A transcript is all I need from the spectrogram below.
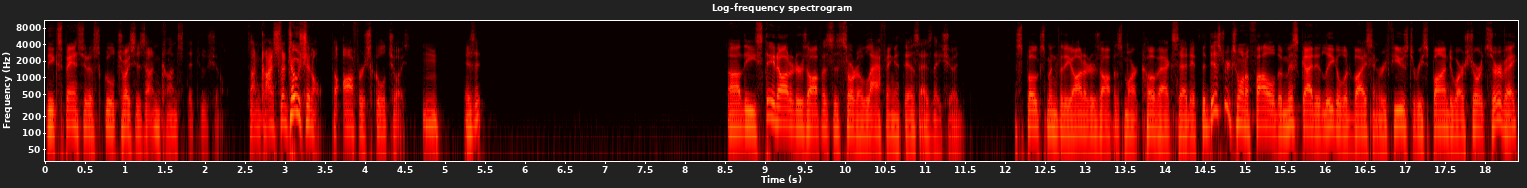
the expansion of school choice is unconstitutional. It's unconstitutional to offer school choice. Hmm. Is it? Uh, the state auditor's office is sort of laughing at this, as they should. A spokesman for the auditor's office, Mark Kovac, said If the districts want to follow the misguided legal advice and refuse to respond to our short survey,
